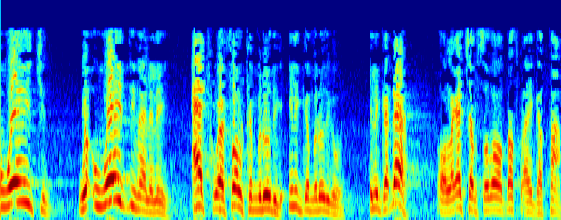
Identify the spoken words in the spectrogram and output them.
uweyjin wa uweydimaa laleeyahy caajku waa foolka maroodiga iliga maroodiga wey iliga dheer oo laga jabsado oo dadku ay gataan.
